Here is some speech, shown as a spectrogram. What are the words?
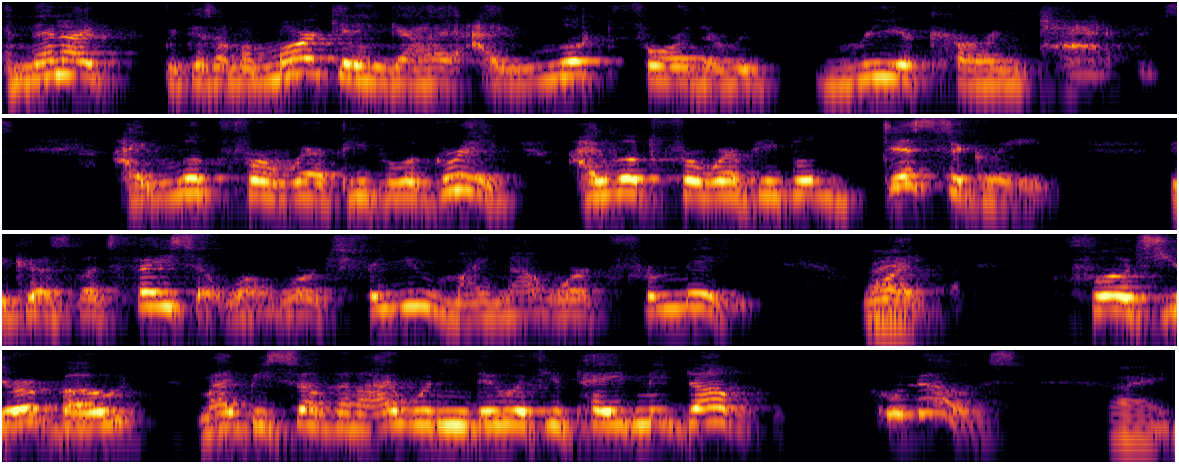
And then I, because I'm a marketing guy, I looked for the re- reoccurring patterns. I looked for where people agreed. I looked for where people disagreed. Because let's face it, what works for you might not work for me. Right. What floats your boat might be something I wouldn't do if you paid me double. Who knows? Right.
